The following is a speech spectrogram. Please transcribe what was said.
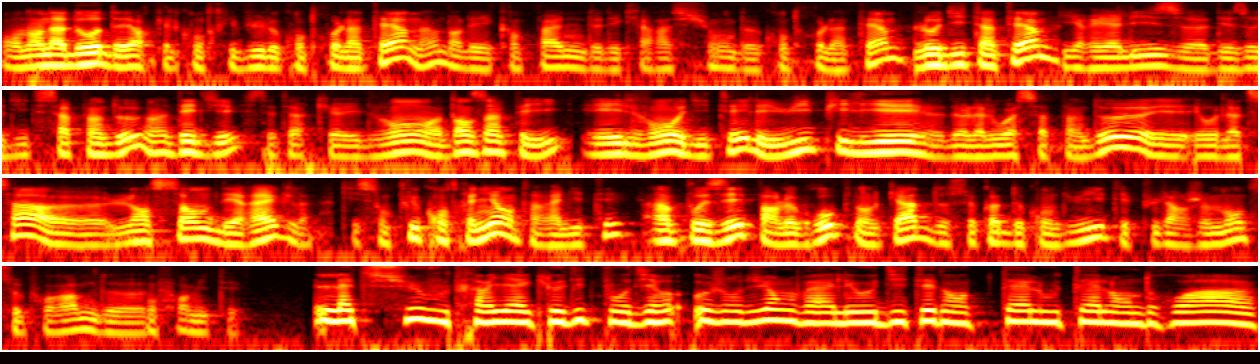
On en a d'autres, d'ailleurs, qu'elles contribuent le contrôle interne, hein, dans les campagnes de déclaration de contrôle interne. L'audit interne, qui réalise des audits Sapin 2 hein, dédiés, c'est-à-dire qu'ils vont dans un pays et ils vont auditer les huit piliers de la loi Sapin 2 et, au-delà de ça, euh, l'ensemble des règles qui sont plus contraignantes en réalité, imposées par le groupe dans le cadre de ce code de conduite et plus largement de ce programme de conformité. Là-dessus, vous travaillez avec l'audit pour dire aujourd'hui on va aller auditer dans tel ou tel endroit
